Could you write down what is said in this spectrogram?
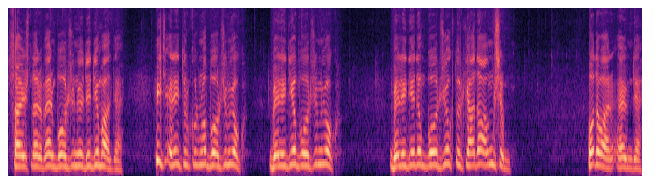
Sayışları ben borcunu ödediğim halde. Hiç elektrik kurumuna borcum yok. Belediye borcum yok. Belediyeden borcu yoktur kağıdı almışım. O da var evimde.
